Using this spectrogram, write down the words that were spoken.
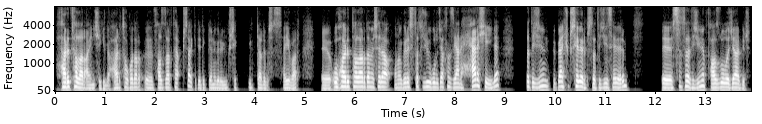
Haritalar aynı şekilde. Harita o kadar e, fazla harita yapmışlar ki dediklerine göre yüksek miktarda bir sayı var. E, o haritalarda mesela ona göre strateji uygulayacaksınız. Yani her şeyle stratejinin ben çünkü severim stratejiyi severim. E, stratejinin fazla olacağı bir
